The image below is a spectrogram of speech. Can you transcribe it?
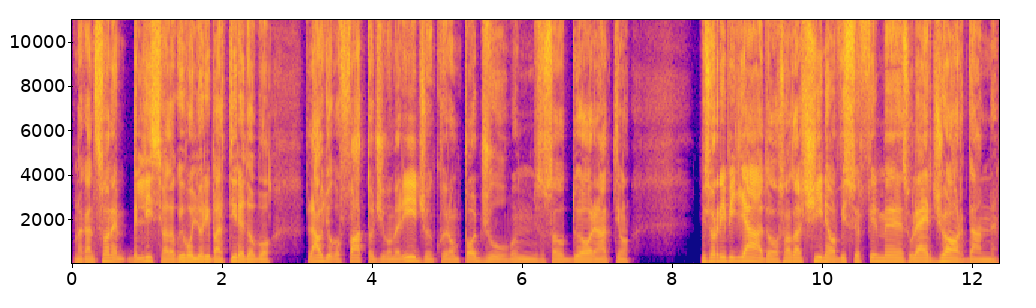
Una canzone bellissima da cui voglio ripartire dopo l'audio che ho fatto oggi pomeriggio in cui ero un po' giù, poi mi sono stato due ore un attimo, mi sono ripigliato, sono andato al cinema, ho visto il film sull'Air Jordan.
